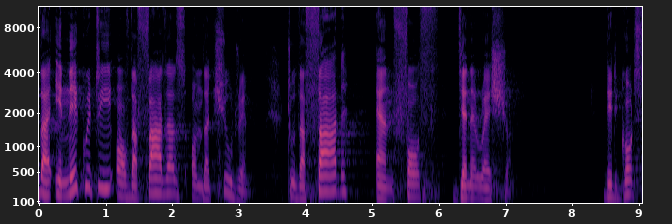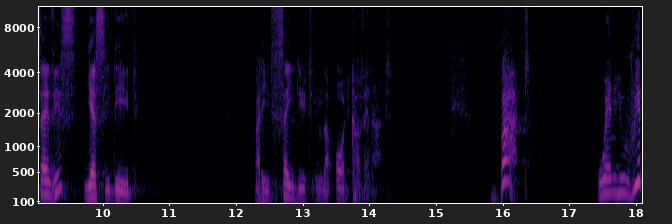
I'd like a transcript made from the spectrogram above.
the iniquity of the fathers on the children to the third and fourth generation. Did God say this? Yes, He did. But He said it in the Old Covenant. But when you read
